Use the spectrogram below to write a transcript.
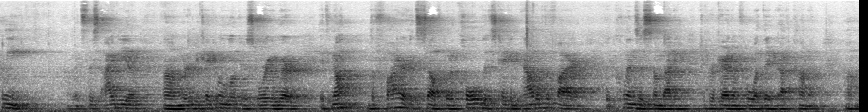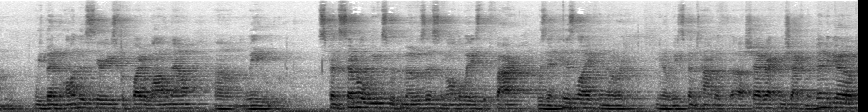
Clean. It's this idea, um, we're going to be taking a look at a story where it's not the fire itself, but a coal that's taken out of the fire cleanses somebody to prepare them for what they've got coming. Um, we've been on this series for quite a while now. Um, we spent several weeks with Moses and all the ways that fire was in his life, and there were, you know, we spent time with uh, Shadrach, Meshach, and Abednego,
